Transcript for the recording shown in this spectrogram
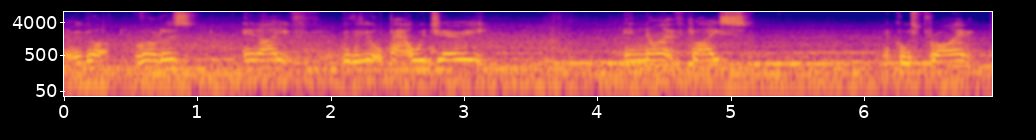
And we've got Rodders in eighth with a little battle with Jerry in ninth place. And of course, Prime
